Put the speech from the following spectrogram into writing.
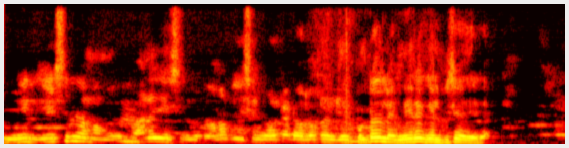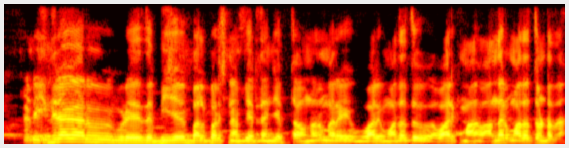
మీరు మీరు బాగానే చేసిరు డెవలప్ చేసిరు కాబట్టి డెవలప్ లేకుంటుంది మీరే గెలిపించేది ఇక. అంటే ఇందిరా గారు ఇప్పుడు ఏదైతే బీజేపీ బలపరిచిన అభ్యర్థి అని చెప్తా ఉన్నారు. మరి వారికి మద్దతు వారికి మా- అందరి మద్దతు ఉంటుందా?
